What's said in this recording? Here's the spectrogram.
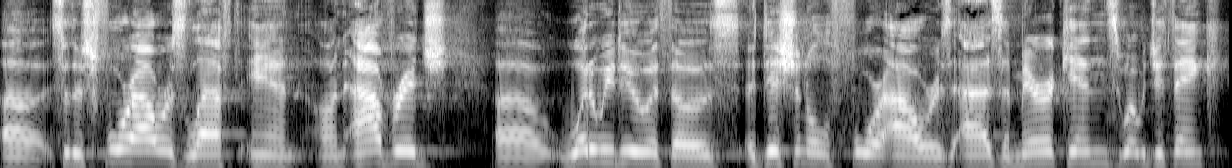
Uh, so there's four hours left, and on average, uh, what do we do with those additional four hours as Americans? What would you think?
